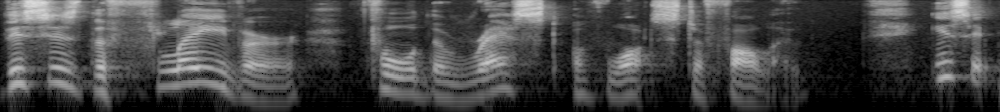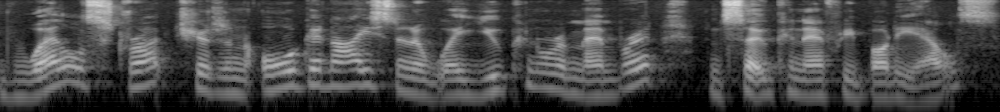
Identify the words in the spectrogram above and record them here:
This is the flavor for the rest of what's to follow. Is it well structured and organized in a way you can remember it and so can everybody else?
